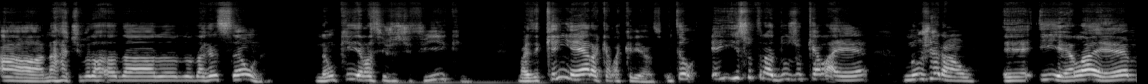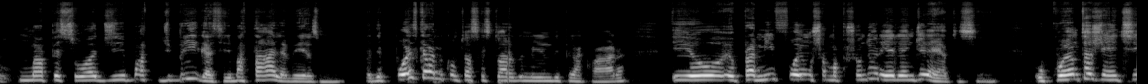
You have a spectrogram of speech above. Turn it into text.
a narrativa da, da, da, da agressão, né? Não que ela se justifique, mas é quem era aquela criança. Então, isso traduz o que ela é no geral. É, e ela é uma pessoa de, de briga, assim, de batalha mesmo. Depois que ela me contou essa história do menino de Piraquara, eu, eu para mim foi um, uma puxão de orelha indireto, assim. O quanto a gente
